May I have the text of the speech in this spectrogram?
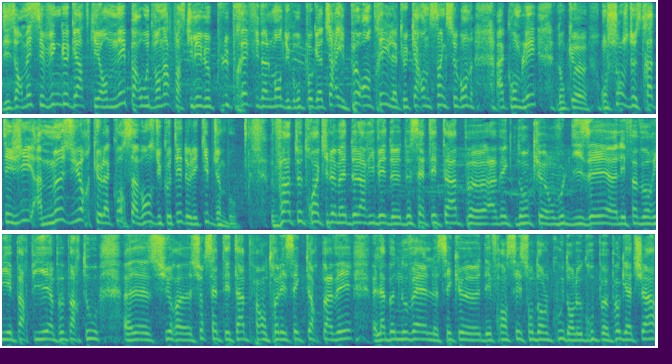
Désormais, c'est Vingegaard qui est emmené par Wout van Aert parce qu'il est le plus près finalement du groupe Pogacar. Il peut rentrer, il a que 45 secondes à combler. Donc euh, on change de stratégie à mesure que la course avance du côté de l'équipe Jumbo. 23 km de l'arrivée de, cette étape euh, avec donc, euh, on vous le disait, les favoris éparpillés un peu partout sur, cette étape entre les secteurs pavés. La bonne nouvelle, c'est que des Français sont dans le coup dans le groupe Pogacar.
